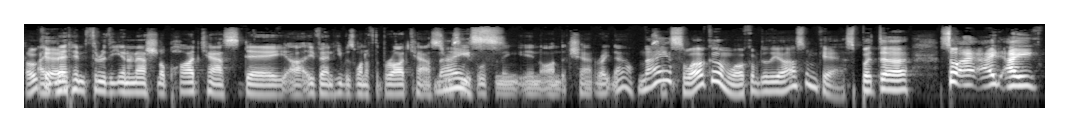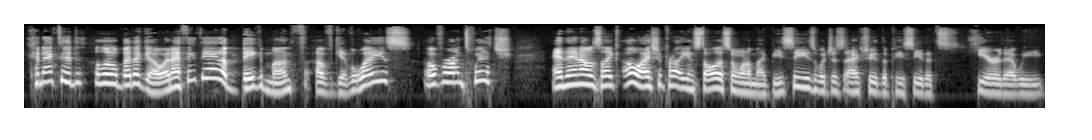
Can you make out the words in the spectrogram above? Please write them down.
okay. I met him through the International Podcast Day uh, event. He was one of the broadcasters. He's Nice. listening in on the chat right now. Nice, welcome, welcome to the awesome cast. But uh, so I, I I connected a little bit ago, and I think they had a big month of giveaways over on Twitch. And then I was like, oh, I should probably install this on one of my PCs, which is actually the PC that's here that we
